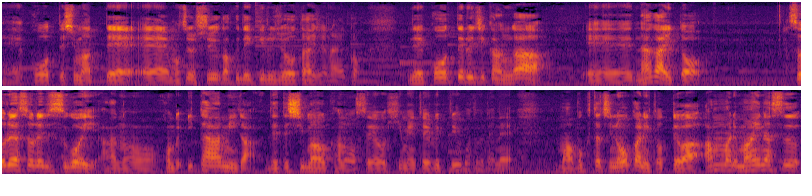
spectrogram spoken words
え凍ってしまって、えもちろん収穫できる状態じゃないと。で凍ってる時間が、え長いとそれはそれですごいあの今度痛みが出てしまう可能性を秘めてるっていうことでね、まあ、僕たち農家にとってはあんまりマイナス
